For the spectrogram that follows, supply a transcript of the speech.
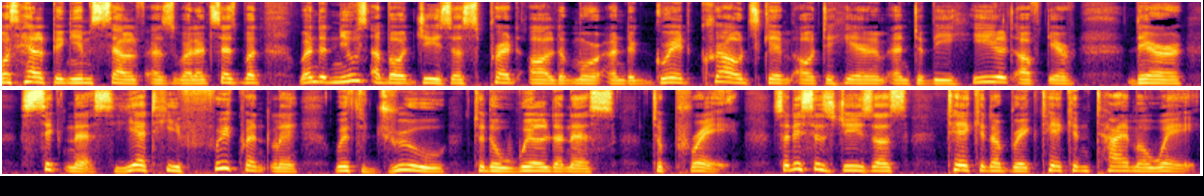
was helping himself as well. It says, But when the news about Jesus spread all the more, and the great crowds came out to hear him and to be healed of their, their sickness, yet he frequently withdrew to the wilderness to pray. So this is Jesus taking a break, taking time away,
